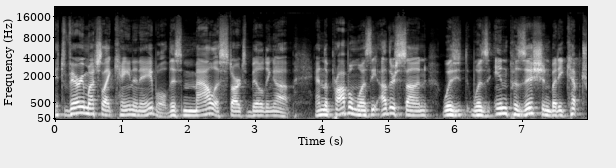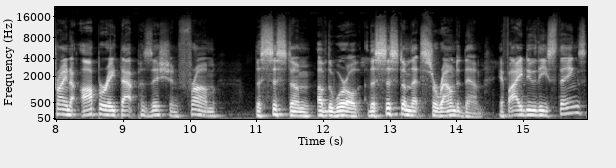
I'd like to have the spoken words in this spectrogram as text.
it's very much like Cain and Abel. This malice starts building up. And the problem was the other son was was in position, but he kept trying to operate that position from the system of the world, the system that surrounded them. If I do these things,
